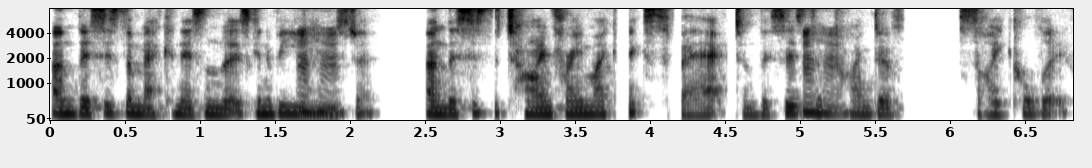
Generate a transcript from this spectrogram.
and this is the mechanism that is going to be mm-hmm. used, and this is the time frame I can expect, and this is the mm-hmm. kind of cycle that it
